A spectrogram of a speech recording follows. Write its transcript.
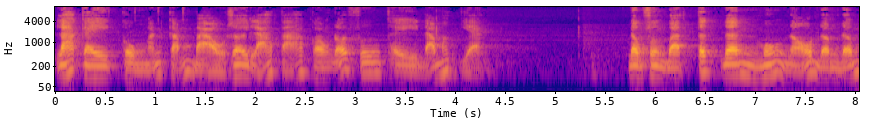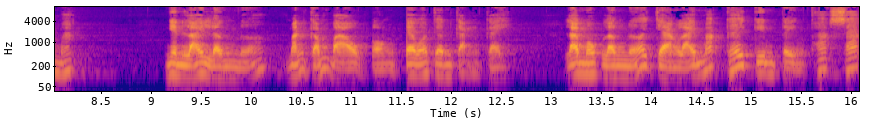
lá cây cùng mảnh cẩm bào rơi lả tả, còn đối phương thì đã mất dạng. Đông Phương Bạch tức đến muốn nổ đom đóm mắt. Nhìn lại lần nữa, mảnh cẩm bào còn treo ở trên cành cây. Lại một lần nữa chàng lại mắc kế kim tiền thoát xác,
